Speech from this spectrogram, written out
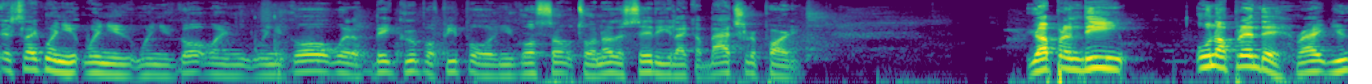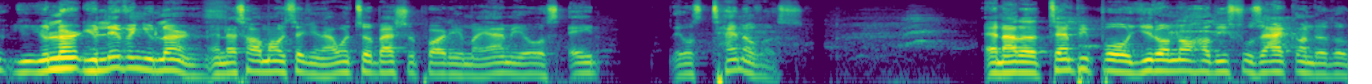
It's like when you when you when you go when when you go with a big group of people and you go so to another city like a bachelor party. Yo aprendí, uno aprende, right? You, you you learn, you live and you learn, and that's how I'm always thinking. I went to a bachelor party in Miami. It was eight, it was ten of us. And out of 10 people, you don't know how these fools act under the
